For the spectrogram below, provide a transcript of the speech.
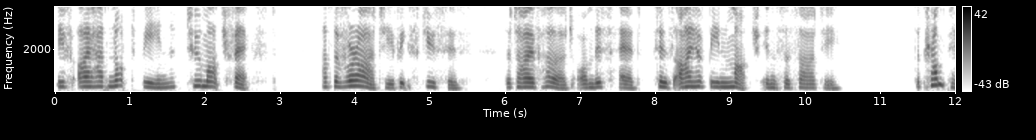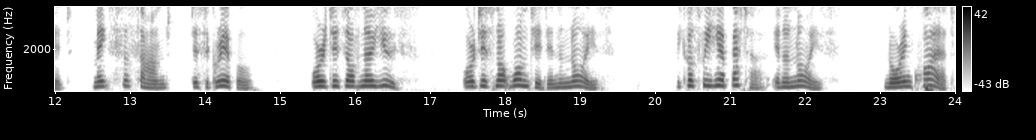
if I had not been too much vexed at the variety of excuses that I have heard on this head since I have been much in society. The trumpet makes the sound disagreeable, or it is of no use, or it is not wanted in a noise, because we hear better in a noise, nor in quiet,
